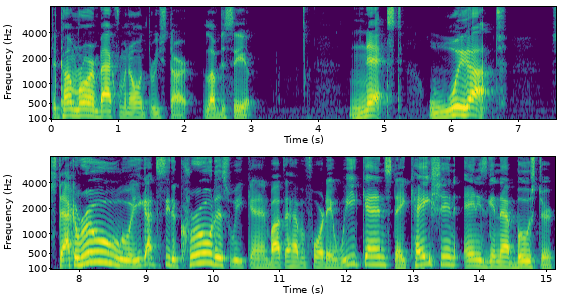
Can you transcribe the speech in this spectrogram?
To come roaring back from an 0 3 start. Love to see it. Next, we got Stackaroo. You got to see the crew this weekend. About to have a four day weekend, staycation, and he's getting that booster.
